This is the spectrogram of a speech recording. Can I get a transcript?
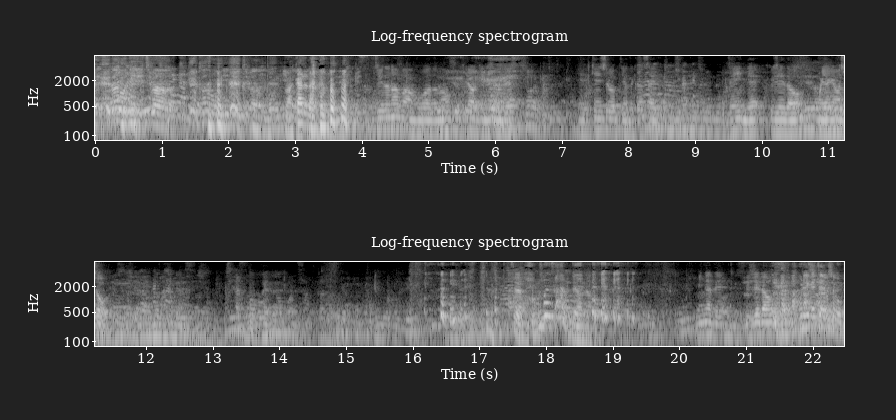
背番号21番、背番号21 番、ゴールキーパーわかるだろ17番フォワードの平尾健一郎です。えー、ケンシロウって呼んでください。全員で藤枝を盛り上げましょう。それほんまなんだよな。みんなで藤枝を。盛り上げちゃいましょう。あ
